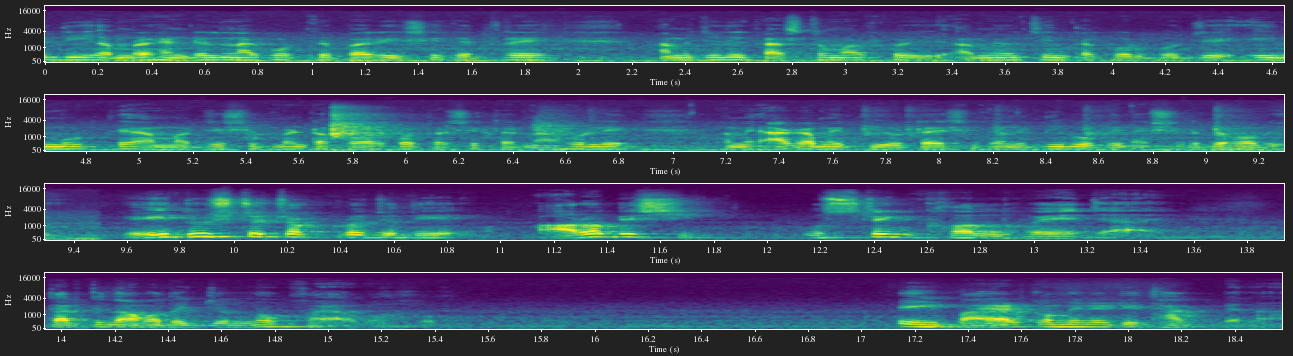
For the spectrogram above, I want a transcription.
যদি আমরা হ্যান্ডেল না করতে পারি, সেক্ষেত্রে আমি যদি কাস্টমার হই, আমিও চিন্তা করব যে এই মুহূর্তে আমার যে শিপমেন্টটা হওয়ার কথা, সেটা না হলে আমি আগামী পিওটা সেখানে দিব কিনা, সেটা তো হবেই। এই দুষ্ট চক্র যদি আরও বেশি উশৃঙ্খল হয়ে যায়, তার কিন্তু আমাদের জন্য ভয়াবহ। এই বায়ার কমিউনিটি থাকবে না।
